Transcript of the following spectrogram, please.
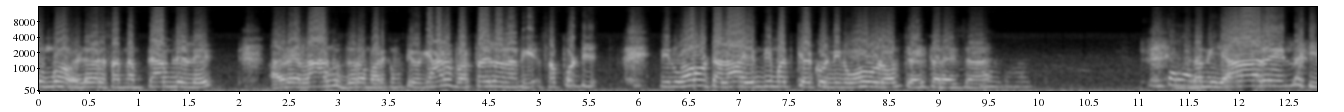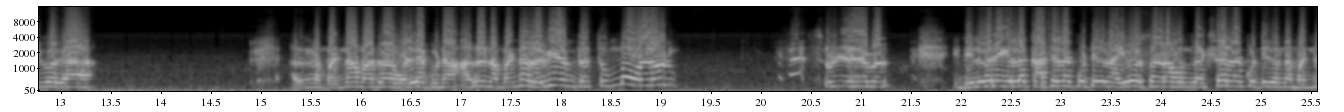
ತುಂಬಾ ಒಳ್ಳೆಯವರು ಸರ್ ನಮ್ಮ ಫ್ಯಾಮಿಲಿಯಲ್ಲಿ ಅವರೆಲ್ಲಾನು ದೂರ ಮಾಡ್ಕೊಂಬಿಟ್ಟು ಇವಾಗ ಯಾರು ಬರ್ತಾ ಇಲ್ಲ ನನಗೆ. ಸಪೋರ್ಟ್ಗೆ ನೀನ್ ಹೋಗ್ಬಿಟ್ಟಲ್ಲ ಹಿಂದಿ ಮತ್ ಕೇಳ್ಕೊಂಡು ನೀನು ಹೋಗ್ಬಿಡು ಅಂತ ಹೇಳ್ತಾರೆ ಸರ್ ಎಂತರ್ವಾದ ಯಾರು ಇಲ್ಲ ಇವಾಗ. ಆದ್ರೆ ನಮ್ಮ ಅಣ್ಣ ಮಾತ್ರ ಒಳ್ಳೆ ಗುಣ. ಆದ್ರೆ ನಮ್ಮಣ್ಣ ರವಿ ಅಂತ ತುಂಬಾ ಒಳ್ಳೆಯವನು. ಸುಳ್ಳು ಹೇಳ್ಬಾರ್ದು. ಡೆಲಿವರಿಗೆಲ್ಲ ಕಾಸೆಲ್ಲ ಕೊಟ್ಟಿದ್ರು ಐವತ್ತು ಸಾವಿರ ಒಂದ್ ಲಕ್ಷ ಎಲ್ಲ ಕೊಟ್ಟಿದ್ರು ನಮ್ಮ ಅಣ್ಣ.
